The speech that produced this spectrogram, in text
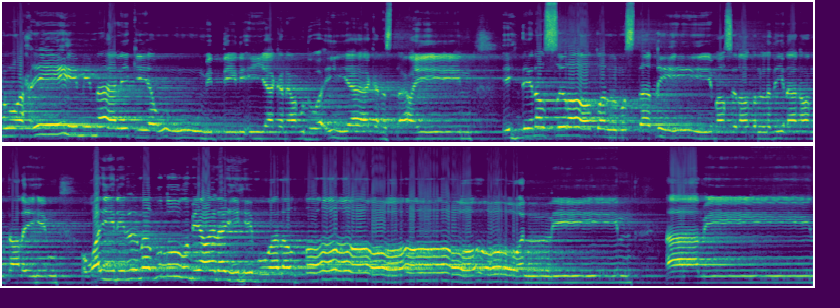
الرحيم مالك يوم الدين إياك نعبد وإياك نستعين اهدنا الصراط المستقيم صراط الذين أنعمت عليهم غير المغضوب عليهم ولا الضالين আমিন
